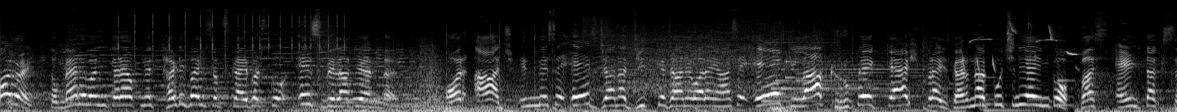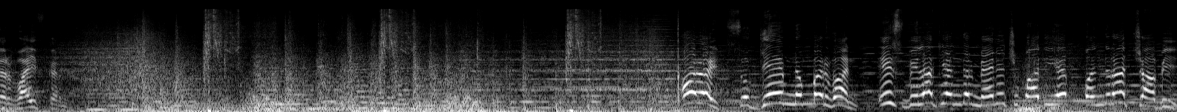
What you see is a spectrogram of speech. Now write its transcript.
ऑलराइट तो मैंने बंद करा अपने 35 सब्सक्राइबर्स को इस विला के अंदर। और आज इनमें से एक जाना जीत के जाने वाला है, यहाँ से एक लाख रुपए कैश प्राइज करना कुछ नहीं है इनको, बस एंड तक सरवाइव करना। ऑलराइट सो गेम नंबर इस विला के अंदर मैंने छुपा दी है पंद्रह चाबी।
